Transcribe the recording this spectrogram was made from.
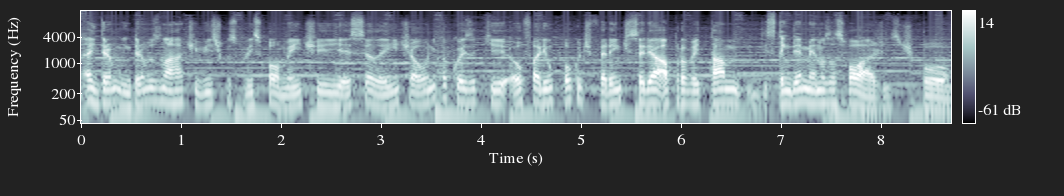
É, em, termos, em termos narrativísticos, principalmente, excelente. A única coisa que eu faria um pouco diferente seria aproveitar, estender menos as rolagens. Tipo,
